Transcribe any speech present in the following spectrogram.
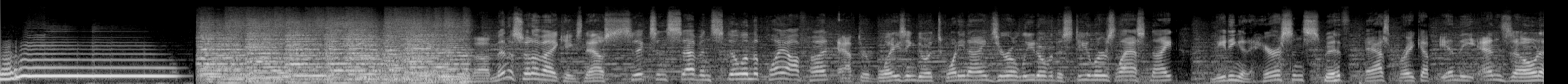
The Minnesota Vikings now 6 and 7 still in the playoff hunt after blazing to a 29-0 lead over the Steelers last night, needing a Harrison Smith pass breakup in the end zone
